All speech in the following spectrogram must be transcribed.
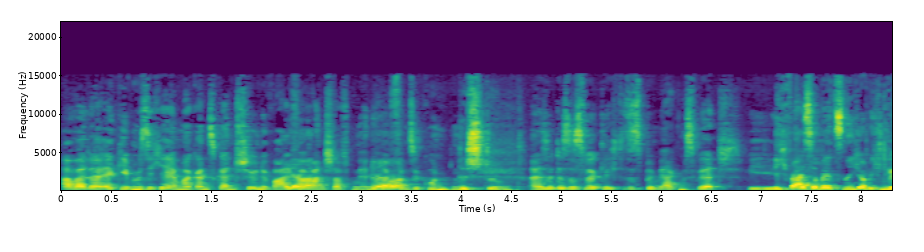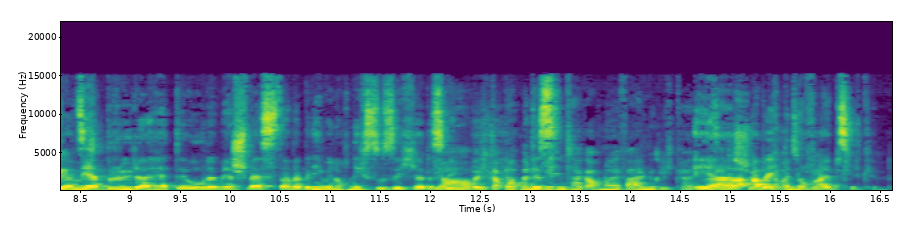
aber da ergeben sich ja immer ganz, ganz schöne Wahlverwandtschaften innerhalb ja, von Sekunden. das stimmt. Also das ist wirklich, das ist bemerkenswert, wie... Ich weiß aber jetzt nicht, ob ich lieber mehr Brüder hätte oder mehr Schwestern. Da bin ich mir noch nicht so sicher. Deswegen, ja, aber ich glaube, da hat man das- jeden Tag auch neue Wahlmöglichkeiten. Ja, das Schöne, aber ich bin noch. Einzelkind.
